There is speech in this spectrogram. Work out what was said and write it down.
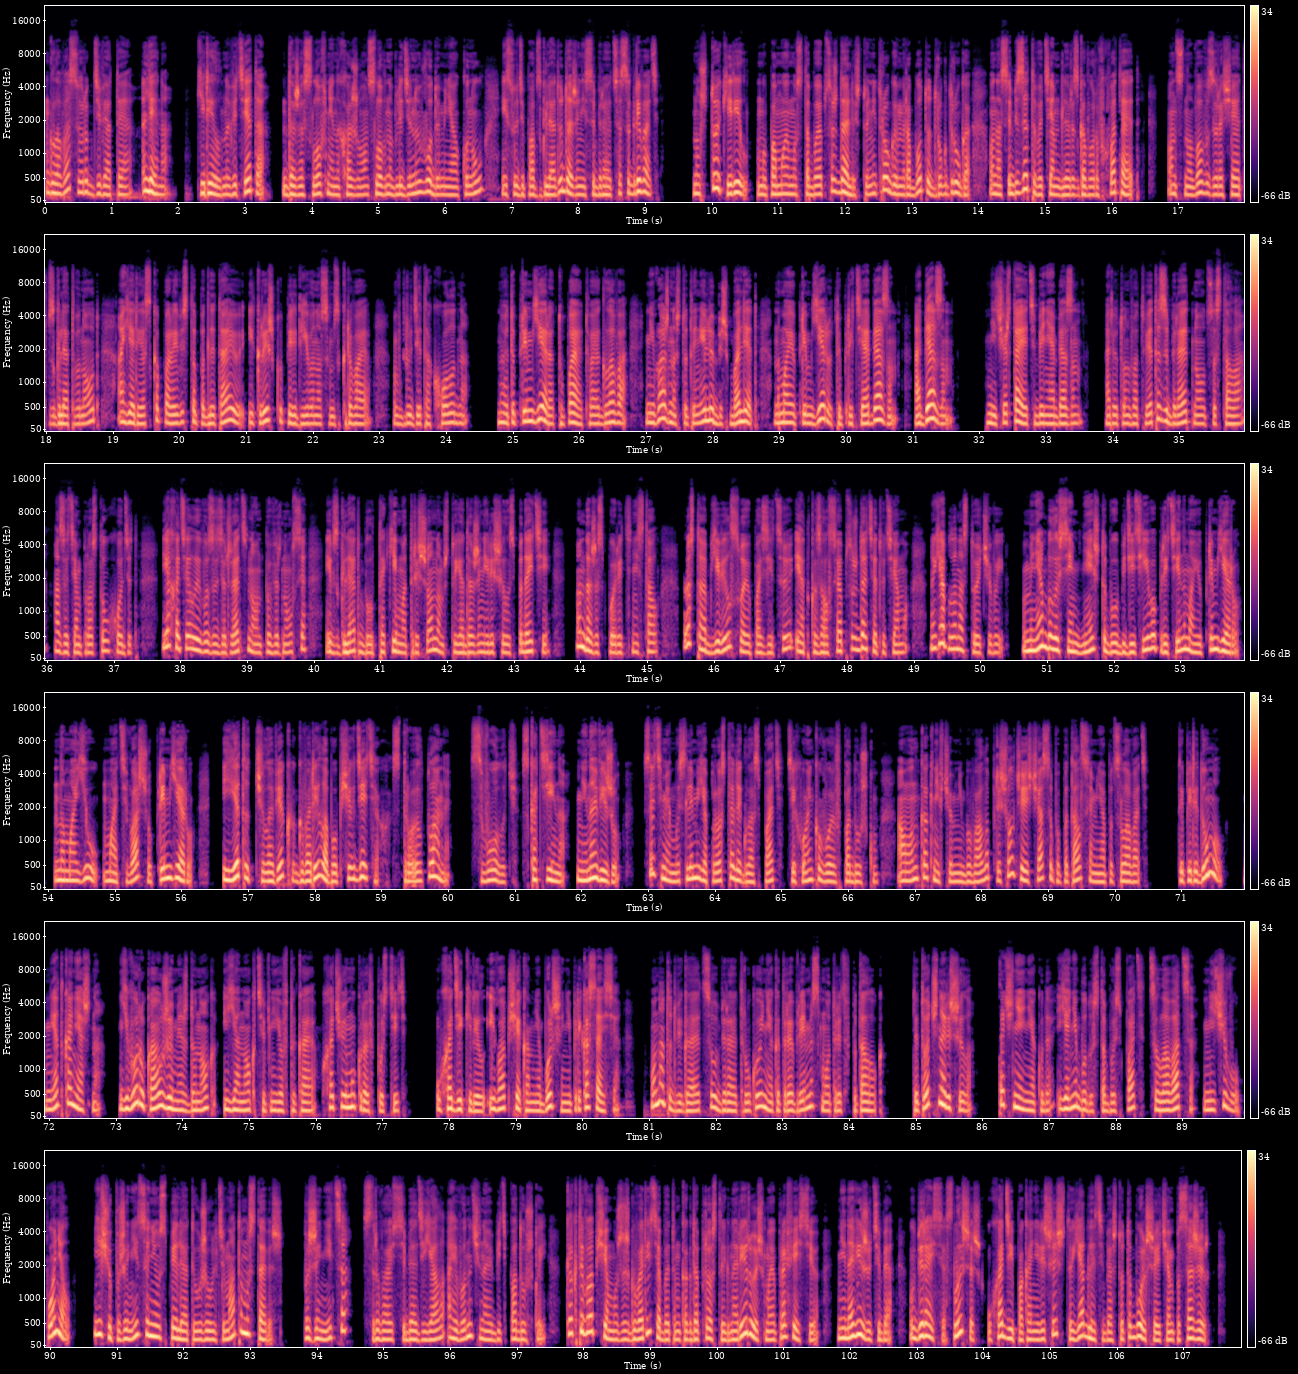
Глава 49. Лена. «Кирилл, но ведь это...» Даже слов не нахожу. Он словно в ледяную воду меня окунул и, судя по взгляду, даже не собирается согревать. «Ну что, Кирилл, мы, по-моему, с тобой обсуждали, что не трогаем работу друг друга. У нас и без этого тем для разговоров хватает». Он снова возвращает взгляд в ноут, а я резко, порывисто подлетаю и крышку перед его носом закрываю. В груди так холодно. Но это премьера, тупая твоя голова. Неважно, что ты не любишь балет. На мою премьеру ты прийти обязан. Обязан. Ни черта я тебе не обязан. Орёт он в ответ и забирает ноут со стола, а затем просто уходит. Я хотела его задержать, но он повернулся, и взгляд был таким отрешенным, что я даже не решилась подойти. Он даже спорить не стал. Просто объявил свою позицию и отказался обсуждать эту тему. Но я была настойчивой. У меня было семь дней, чтобы убедить его прийти на мою премьеру на мою, мать вашу, премьеру. И этот человек говорил об общих детях, строил планы. Сволочь, скотина, ненавижу. С этими мыслями я просто легла спать, тихонько воя в подушку. А он, как ни в чем не бывало, пришел через час и попытался меня поцеловать. «Ты передумал?» «Нет, конечно». Его рука уже между ног, и я ногти в нее втыкаю. Хочу ему кровь пустить. «Уходи, Кирилл, и вообще ко мне больше не прикасайся. Он отодвигается, убирает руку и некоторое время смотрит в потолок. «Ты точно решила?» «Точнее некуда. Я не буду с тобой спать, целоваться, ничего, понял? Еще пожениться не успели, а ты уже ультиматумы ставишь?» «Пожениться?» Срываю с себя одеяло, а его начинаю бить подушкой. «Как ты вообще можешь говорить об этом, когда просто игнорируешь мою профессию? Ненавижу тебя. Убирайся, слышишь? Уходи, пока не решишь, что я для тебя что-то большее, чем пассажир».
